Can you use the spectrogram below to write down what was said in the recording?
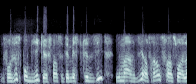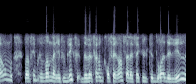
Il faut juste pas oublier que je pense que c'était mercredi ou mardi en France, François Hollande, l'ancien président de la République, devait faire une conférence à la faculté de droit de Lille.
